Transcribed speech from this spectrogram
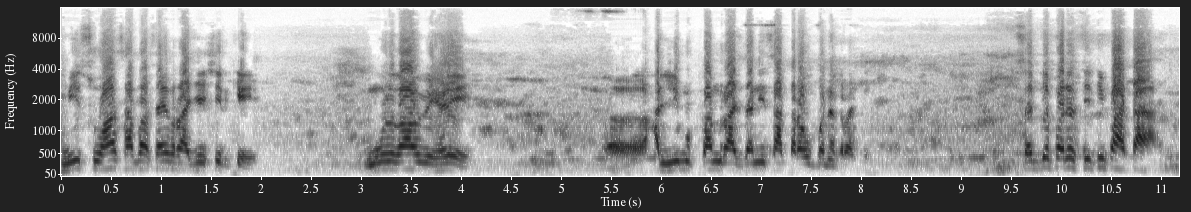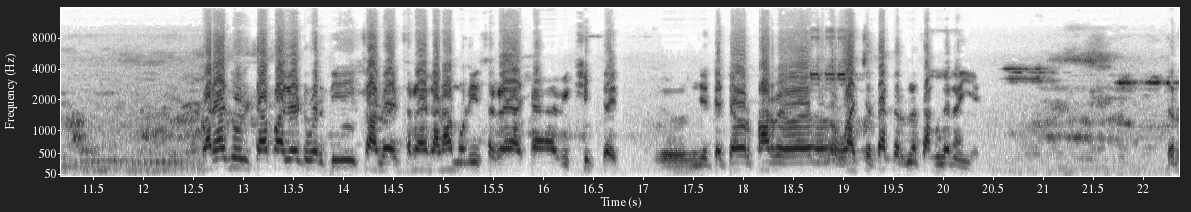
मी सुहास आबासाहेब राजे शिर्के मूळगाव वेहळे हल्ली मुक्काम राजधानी सातारा उपनगराचे. सद्य परिस्थिती पाहता बऱ्याच उलटा पालट वरती चालू आहेत सगळ्या घडामोडी सगळ्या अशा विक्षिप्त आहेत. म्हणजे त्याच्यावर फार वाच्यता करणं चांगलं नाहीये. तर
